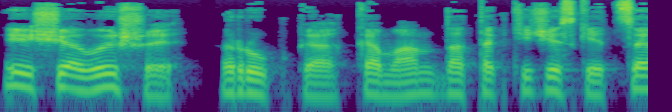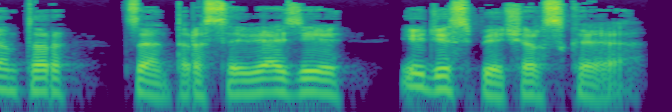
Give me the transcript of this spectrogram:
Еще выше — рубка, командно-тактический центр, центр связи и диспетчерская.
